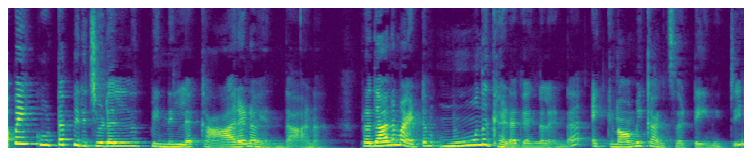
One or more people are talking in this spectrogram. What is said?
അപ്പോൾ ഈ കൂട്ടപ്പിരിച്ചുവിടലിന് പിന്നിലെ കാരണം എന്താണ്? പ്രധാനമായിട്ടും മൂന്ന് ഘടകങ്ങളുണ്ട്. എക്കണോമിക് അൺസർട്ടൈനിറ്റി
